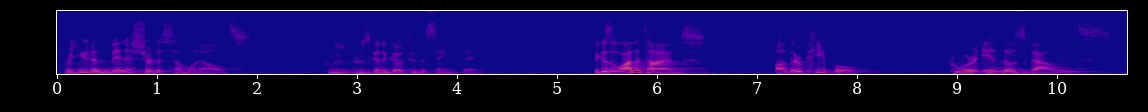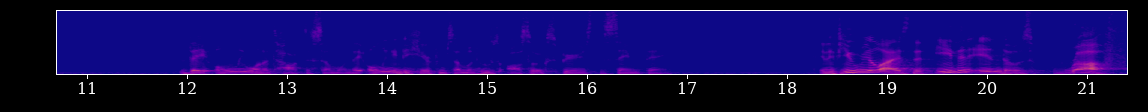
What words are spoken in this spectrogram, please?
for you to minister to someone else who's, who's going to go through the same thing. Because a lot of times, other people who are in those valleys, they only want to talk to someone. They only need to hear from someone who's also experienced the same thing. And if you realize that even in those rough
